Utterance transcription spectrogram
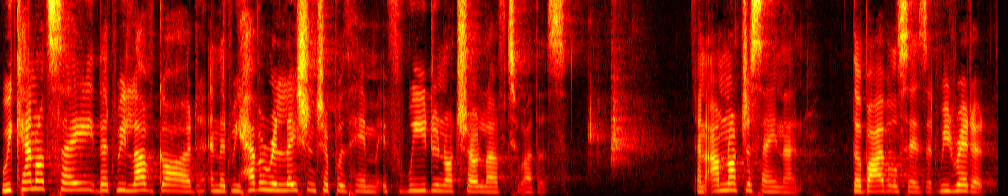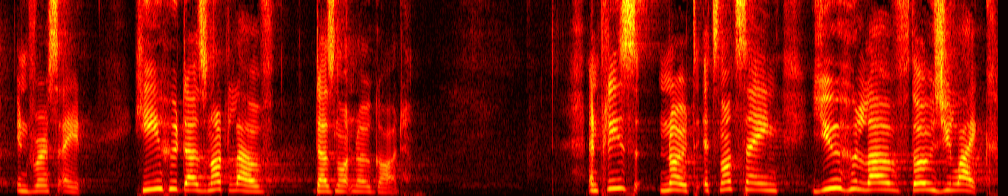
We cannot say that we love God and that we have a relationship with Him if we do not show love to others. And I'm not just saying that. The Bible says it. We read it in verse 8. He who does not love does not know God. And please note, it's not saying you who love those you like.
